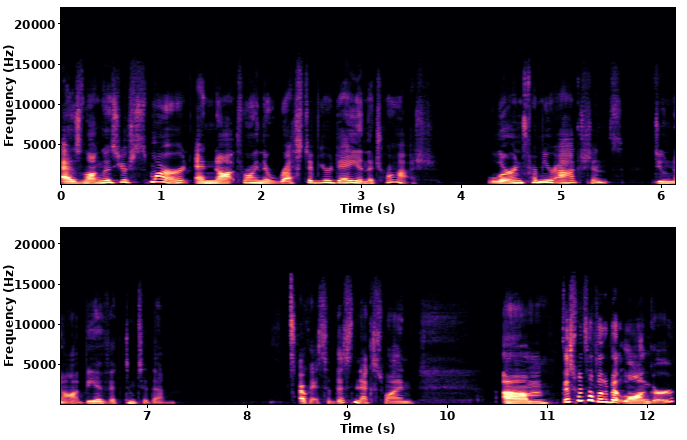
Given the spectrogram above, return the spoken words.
as long as you're smart and not throwing the rest of your day in the trash. Learn from your actions. Do not be a victim to them. Okay, so this next one, um, this one's a little bit longer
